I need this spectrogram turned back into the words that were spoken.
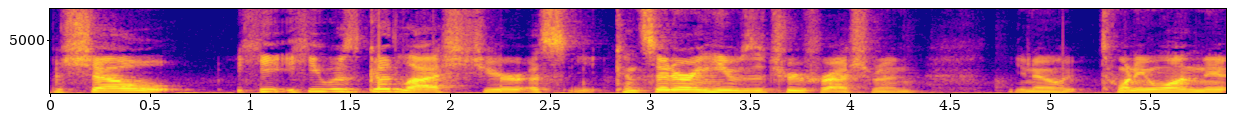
Buechele he he was good last year, considering he was a true freshman. You know, 21,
